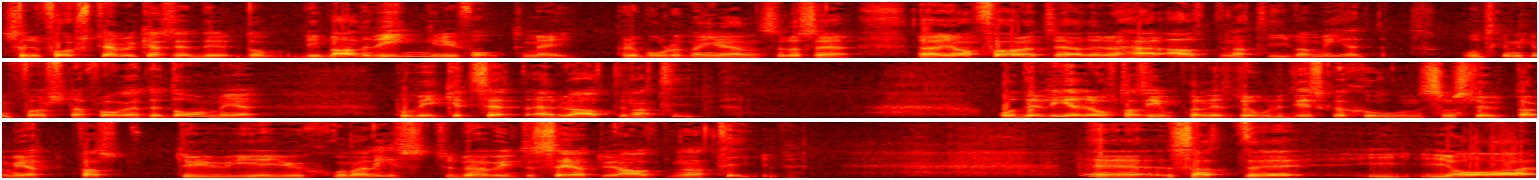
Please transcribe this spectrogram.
Så det första jag brukar säga, det, de, ibland ringer ju folk till mig på Reporter utan gränser och säger ja, jag företräder det här alternativa mediet. Och det är min första fråga till dem är på vilket sätt är du alternativ? Och det leder oftast in på en lite rolig diskussion som slutar med att fast du är ju journalist, du behöver inte säga att du är alternativ. Eh, så att eh, jag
